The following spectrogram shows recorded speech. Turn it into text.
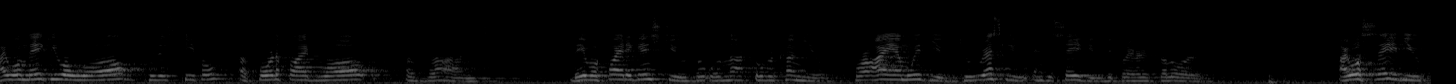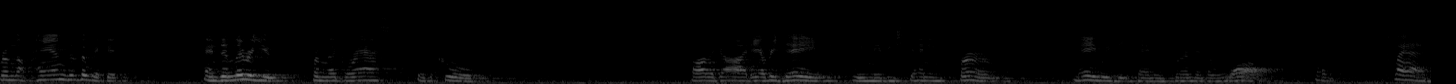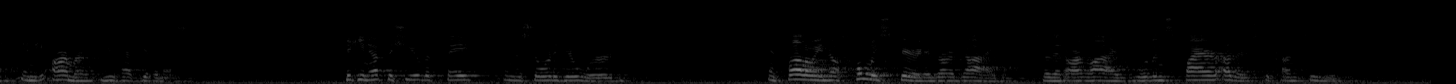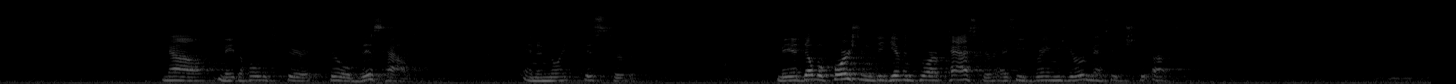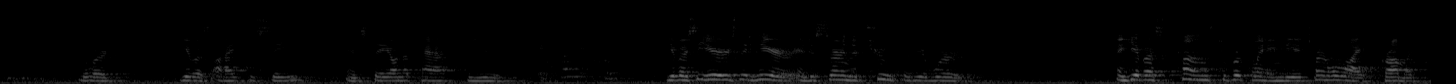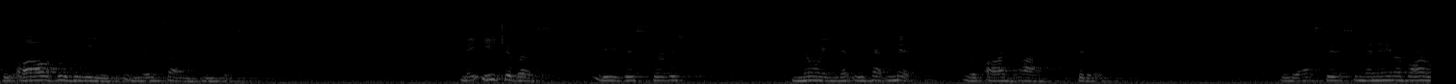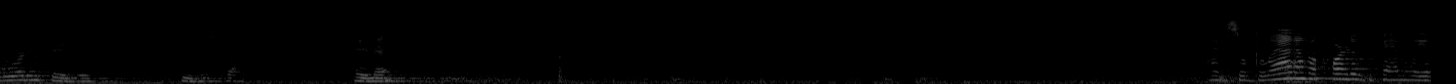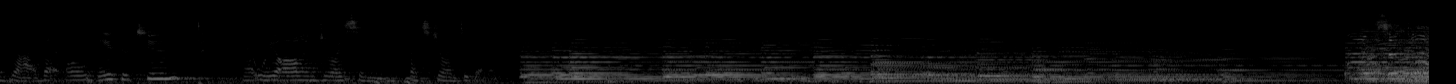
I will make you a wall to this people, a fortified wall of bronze. They will fight against you, but will not overcome you. For I am with you to rescue and to save you, declares the Lord. I will save you from the hands of the wicked and deliver you from the grasp of the cruel. Father God, every day we may be standing firm. May we be standing firm in the wall, clad in the armor you have given us, picking up the shield of faith and the sword of your word, and following the Holy Spirit as our guide, so that our lives will inspire others to come to you. Now, may the Holy Spirit fill this house and anoint this service. May a double portion be given to our pastor as he brings your message to us. Lord, give us eyes to see and stay on the path to you. Give us ears that hear and discern the truth of your word. And give us tongues to proclaim the eternal life promised to all who believe in your Son, Jesus. May each of us leave this service knowing that we have met with our God today. We ask this in the name of our Lord and Savior, Jesus Christ. Amen. I'm so glad I'm a part of the family of God. That old Gaither tune that we all enjoy singing. Let's join together. So glad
